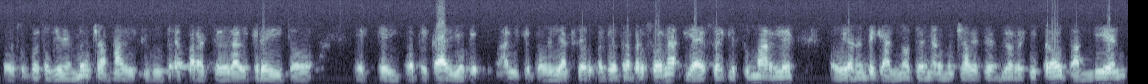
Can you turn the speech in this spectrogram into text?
por supuesto tiene muchas más dificultades para acceder al crédito este, hipotecario que al que podría acceder cualquier otra persona y a eso hay que sumarle obviamente que al no tener muchas veces empleo registrado también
